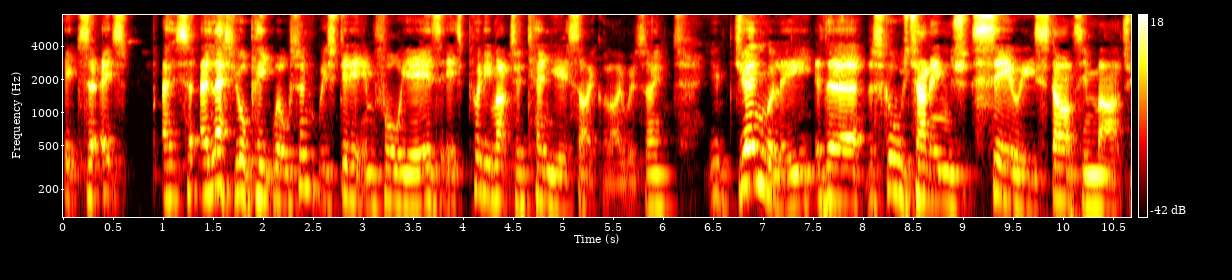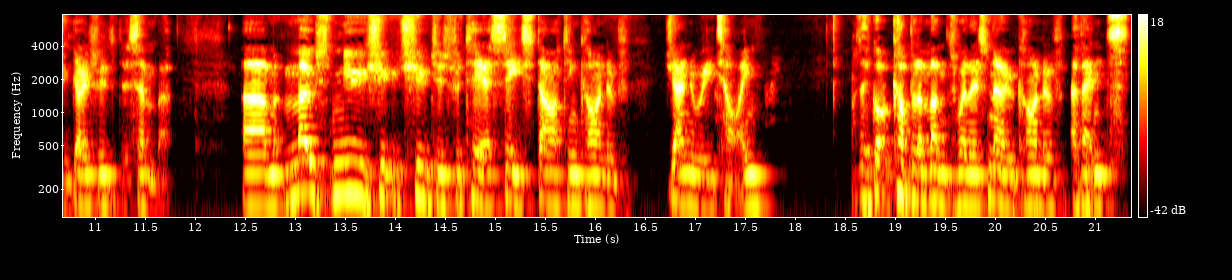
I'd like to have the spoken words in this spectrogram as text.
it's a, it's, unless you're Pete Wilson, which did it in four years, it's pretty much a ten year cycle, I would say. You, generally, the the Schools Challenge series starts in March and goes through to December. Um, most new shoot- shooters for TSC starting kind of January time. They've got a couple of months where there's no kind of events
